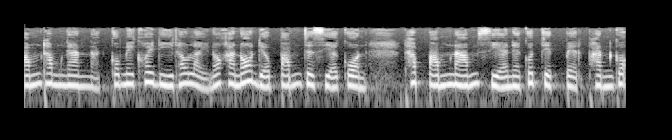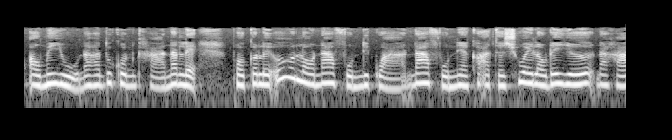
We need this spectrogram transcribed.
ปั๊มทำงานหนักก็ไม่ค่อยดีเท่าไหร่เนาะค่ะเนาะเดี๋ยวปั๊มจะเสียก่อน ถ้าปั๊มน้ำเสียเนี่ยก็เจ็ดแปดพันก็เอาไม่อยู่นะคะ ทุกคนขานั่นแหละพลอยก็เลยเออรอหน้าฝนดีกว่า หน้าฝนเนี่ยเขาอาจจะช่วยเราได้เยอะนะคะ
